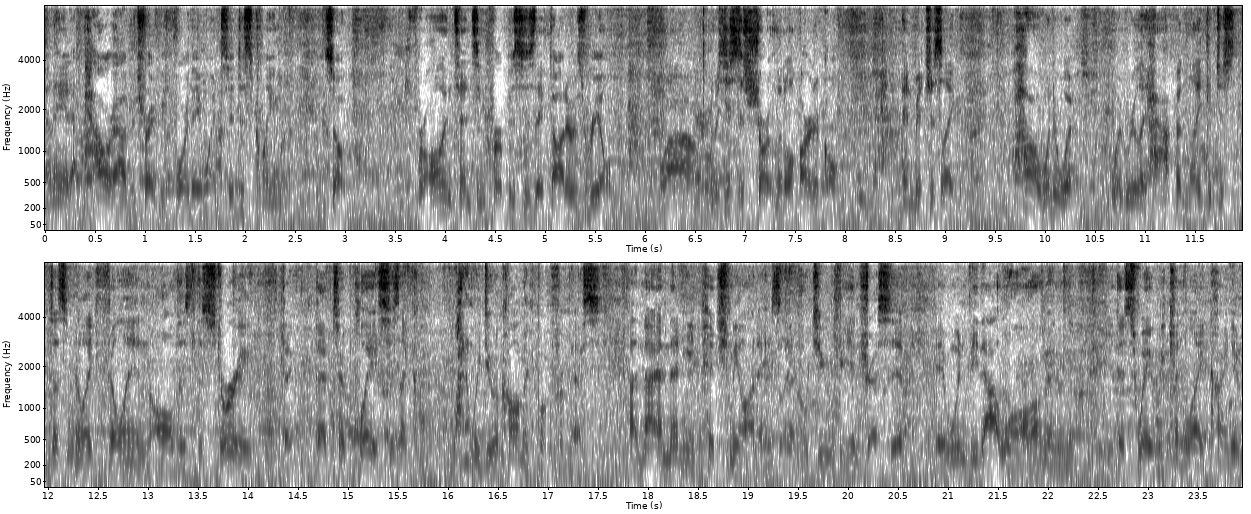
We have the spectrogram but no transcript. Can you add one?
and they had a power outage right before they went to disclaimer. So, for all intents and purposes, they thought it was real. Wow. It was just a short little article, and Mitch is like, "Oh, I wonder what what really happened. Like, it just doesn't really fill in all this the story that, that took place." He's like, "Why don't we do a comic book from this?" And that, and then he pitched me on it. He's like, "Would you be interested? It wouldn't be that long, and this way we can like kind of."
